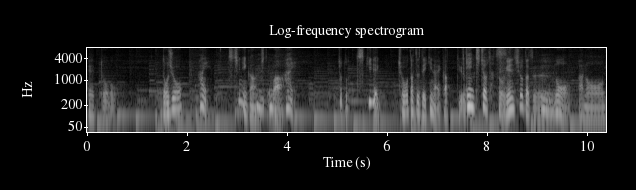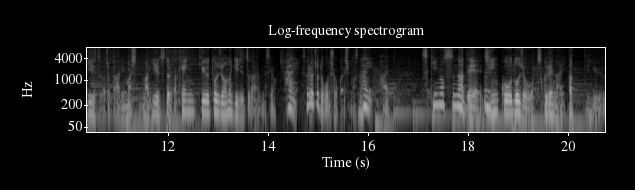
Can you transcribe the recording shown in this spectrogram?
えっと土壌はい。土に関してうんうんははい。ちょっと月で調達できないかっていう。現地調達。そう現地調達の,、あの技術がちょっとありまして、まあ、技術というか研究途上の技術があるんですよ。はい。それをちょっとご紹介しますね。はい。月の砂で人工土壌を作れないかっていう、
